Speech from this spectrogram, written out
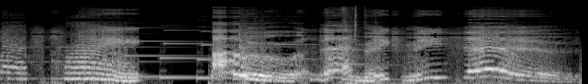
Let's play. Oh, that makes me sad.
